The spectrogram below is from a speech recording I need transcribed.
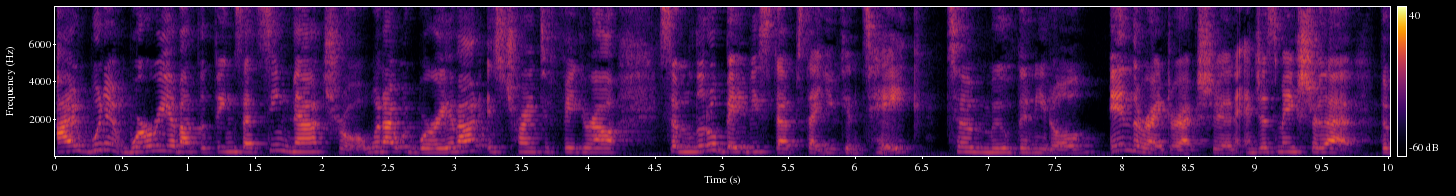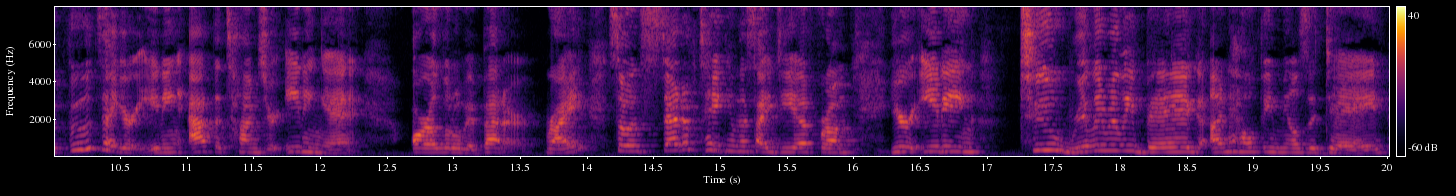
I wouldn't worry about the things that seem natural. What I would worry about is trying to figure out some little baby steps that you can take to move the needle in the right direction and just make sure that the foods that you're eating at the times you're eating it are a little bit better, right? So instead of taking this idea from you're eating two really, really big unhealthy meals a day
